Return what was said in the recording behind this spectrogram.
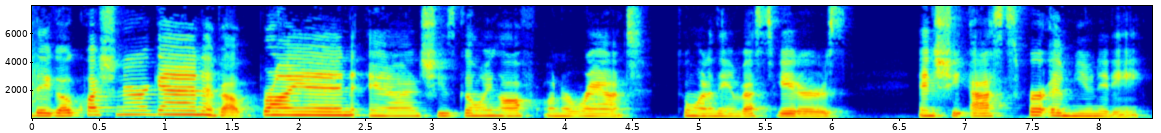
they go question her again about Brian, and she's going off on a rant to one of the investigators. And she asks for immunity,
